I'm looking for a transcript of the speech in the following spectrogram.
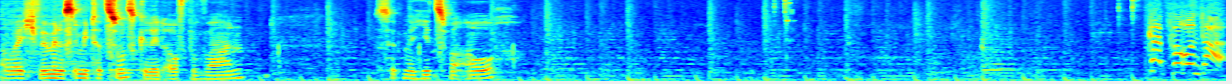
Aber ich will mir das Imitationsgerät aufbewahren. Das hätten wir hier zwar auch. Köpfe runter!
